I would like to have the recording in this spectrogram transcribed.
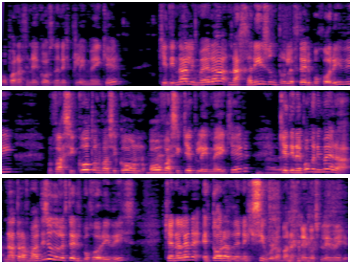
ο Παναθηναϊκός δεν έχει playmaker και την άλλη μέρα να χρήζουν το Λευτέρη Μποχορίδη βασικό των βασικών Ναι. ο βασικέ playmaker και την επόμενη μέρα να τραυματίζει ο Λευτέρης Μποχορίδης και να λένε Ε τώρα δεν έχει σίγουρα Παναθηναϊκός playmaker.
